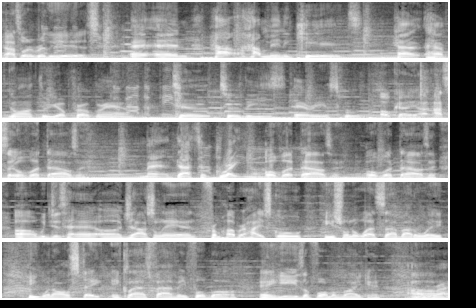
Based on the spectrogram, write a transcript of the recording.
That's what it really is. And, and how how many kids have have gone through your program to to these area schools? Okay, I, I say over a thousand. Man, that's a great number. Over a thousand. Over a thousand. Uh, we just had uh, Josh Land from Hubbard High School. He's from the West Side, by the way. He went all state in Class 5A football, and he's a former Viking. All right.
